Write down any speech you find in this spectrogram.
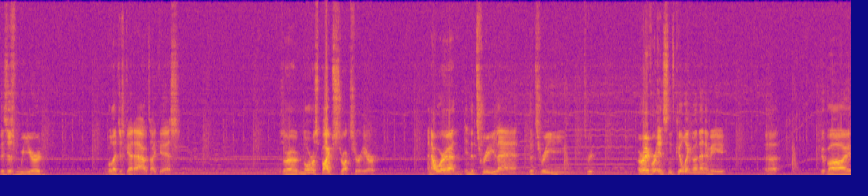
This is weird. Well, let's just get out, I guess. There's an enormous pipe structure here. And now we're at in the tree land. The tree. tree. Hooray for instant killing an enemy. Uh, goodbye.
